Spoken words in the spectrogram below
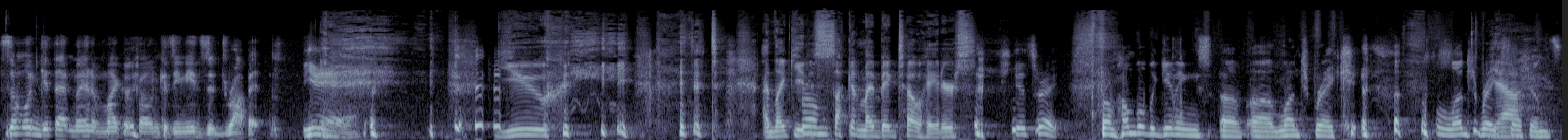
someone get that man a microphone because he needs to drop it. yeah. You. I'd like you From- to suck on my big toe, haters. That's right. From humble beginnings of uh, lunch break, lunch break Yeah. sessions,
